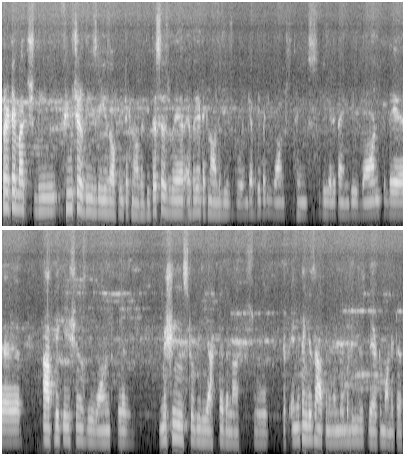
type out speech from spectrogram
pretty much the future these days of the technology. This is where every technology is going. Everybody wants things real time. They want their applications, they want their machines to be reactive enough. So if anything is happening and nobody is there to monitor,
